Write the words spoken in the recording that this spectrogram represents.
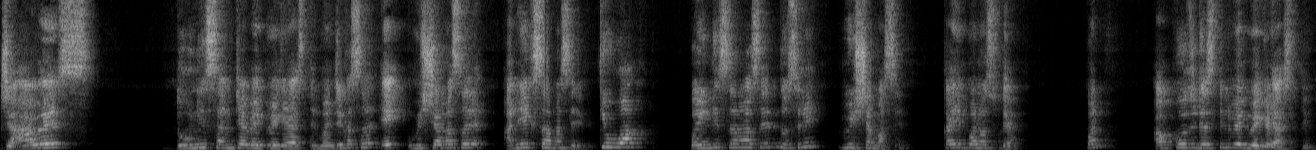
ज्यावेळेस दोन्ही संख्या वेगवेगळ्या असतील म्हणजे कसं? एक विषम असेल आणि एक सम असेल. किंवा पहिली सम असेल दुसरी विषम असेल. काही पण असू द्या. पण अपोजिट असतील वेगवेगळे असतील.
